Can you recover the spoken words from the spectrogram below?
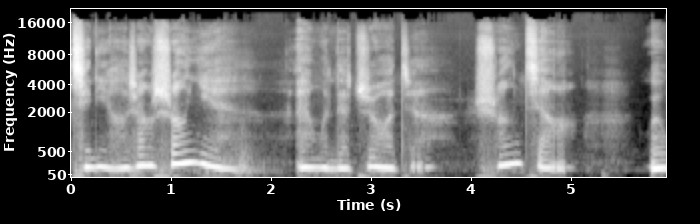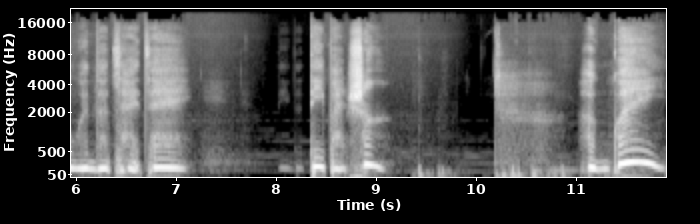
请你合上双眼，安稳的坐着，双脚。稳稳的踩在你的地板上，很快你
